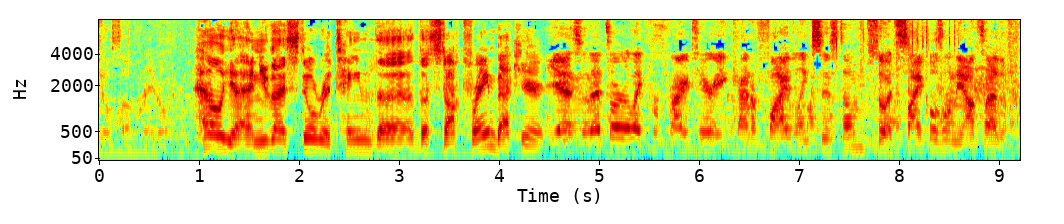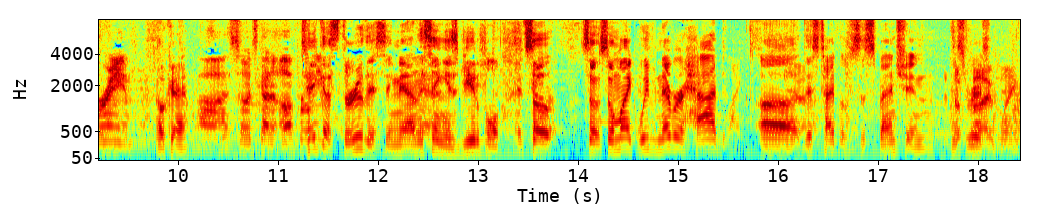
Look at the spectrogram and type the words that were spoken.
Yeah, that's our fuel cell cradle. Hell yeah, and you guys still retain the, the stock frame back here. Yeah, so that's our like proprietary kind of five link system. So it cycles on the outside of the frame. Okay. Uh, so it's got an upper. Take link- us through this thing, man. This thing is beautiful. It's So, so, so, Mike, we've never had uh, Yeah. this type of suspension. It's this a five link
